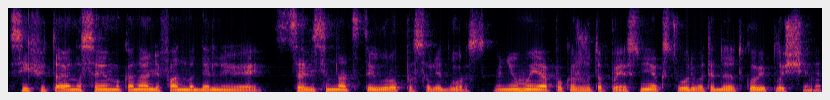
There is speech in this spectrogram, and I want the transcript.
Всіх вітаю на своєму каналі FunModel.ua. Це 18-й урок по SolidWorks. У ньому я покажу та поясню, як створювати додаткові площини.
